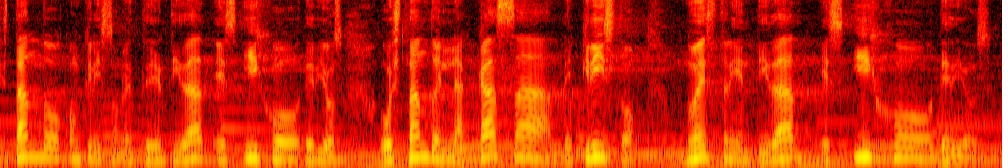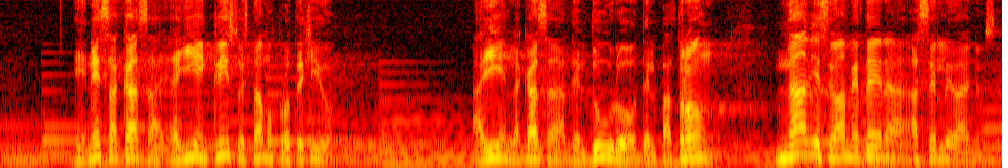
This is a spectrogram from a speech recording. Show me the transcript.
Estando con Cristo, nuestra identidad es hijo de Dios. O estando en la casa de Cristo, nuestra identidad es hijo de Dios. En esa casa, allí en Cristo estamos protegidos. Ahí en la casa del duro, del patrón, Nadie se va a meter a hacerle daño a usted.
